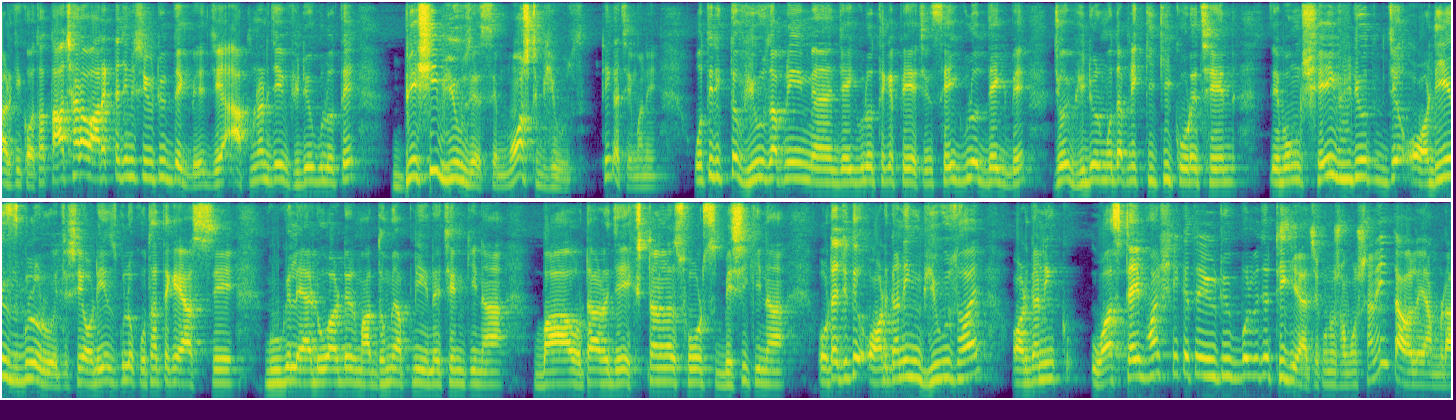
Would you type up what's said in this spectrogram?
আর কি কথা। তাছাড়াও আরেকটা জিনিস ইউটিউব দেখবে যে আপনার যে ভিডিওগুলোতে বেশি ভিউজ এসছে মোস্ট ভিউজ ঠিক আছে? মানে অতিরিক্ত ভিউজ আপনি যেইগুলো থেকে পেয়েছেন, সেইগুলো দেখবে যে ওই ভিডিওর মধ্যে আপনি কি কি করেছেন এবং সেই ভিডিওর যে অডিয়েন্সগুলো রয়েছে, সেই অডিয়েন্সগুলো কোথা থেকে আসছে গুগল অ্যাডওয়ার্ডের মাধ্যমে আপনি এনেছেন কি না বা ওটার যে এক্সটার্নাল সোর্স বেশি কি না ওটা যদি অর্গানিক ভিউজ হয় অর্গানিক ওয়াচ টাইম হয়, সেক্ষেত্রে ইউটিউব বলবে যে ঠিকই আছে, কোনো সমস্যা নেই, তাহলে আমরা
